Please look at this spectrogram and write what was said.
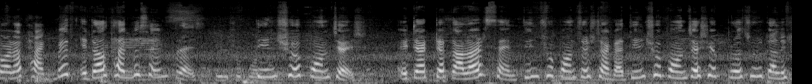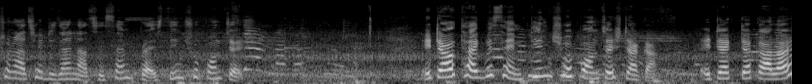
করা থাকবে এটাও থাকবে সেম প্রাইস তিনশো পঞ্চাশ। এটা একটা কালার সেম তিনশো পঞ্চাশ টাকা। তিনশো পঞ্চাশে প্রচুর কালেকশন আছে ডিজাইন আছে সেম প্রাইস তিনশো পঞ্চাশ। এটাও থাকবে সেম তিনশো পঞ্চাশ টাকা। এটা একটা কালার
